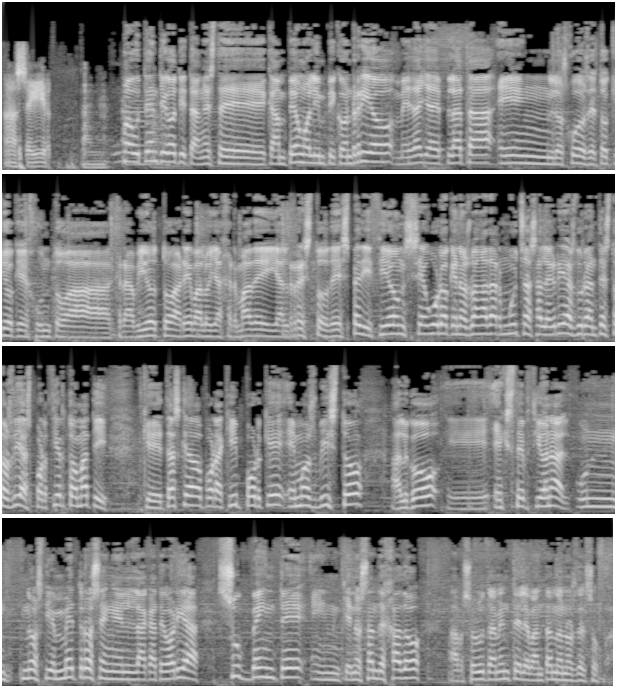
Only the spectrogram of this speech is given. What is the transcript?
a seguir. Un auténtico titán, este campeón olímpico en Río, medalla de plata en los Juegos de Tokio que junto a Cravioto, Arevalo y a Germade y al resto de expedición seguro que nos van a dar muchas alegrías durante estos días. Por cierto, Mati, que te has quedado por aquí porque hemos visto algo eh, excepcional, unos 100 metros en la categoría sub-20 en que nos han dejado absolutamente levantándonos del sofá.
